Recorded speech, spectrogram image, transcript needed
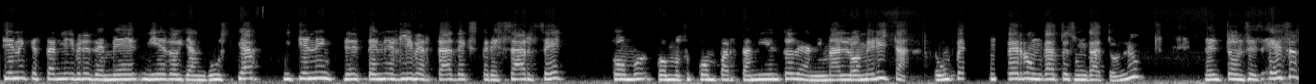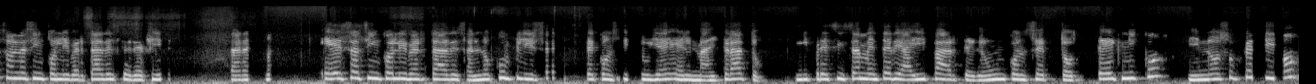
tienen que estar libres de miedo y angustia y tienen que tener libertad de expresarse como, como su comportamiento de animal lo amerita. Un perro, un perro, un gato es un gato, ¿no? Entonces, esas son las cinco libertades que definen esas cinco libertades, al no cumplirse, se constituye el maltrato. Y precisamente de ahí parte de un concepto técnico y no subjetivo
